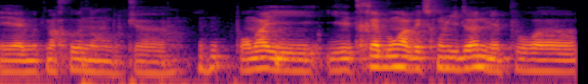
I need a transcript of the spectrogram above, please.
Et Helmut Marco, non. Donc, euh, mhm. pour moi, il, il, est très bon avec ce qu'on lui donne, mais pour euh,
